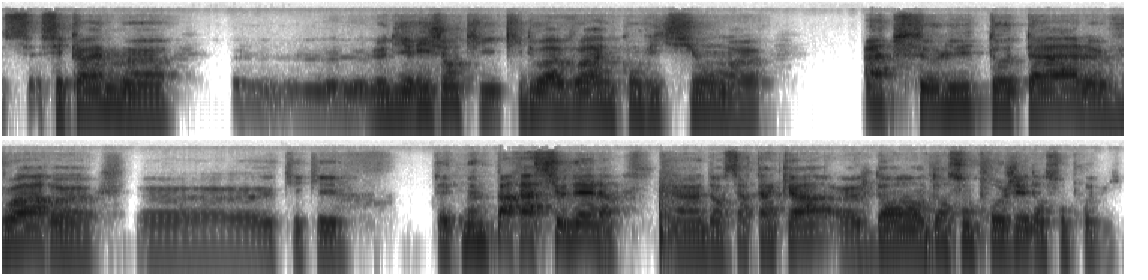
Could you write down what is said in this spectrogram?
c'est quand même euh, le dirigeant qui, qui, doit avoir une conviction euh, absolue, totale, voire euh, qui, qui, est peut-être même pas rationnel hein, dans certains cas, dans, dans son projet, dans son produit.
